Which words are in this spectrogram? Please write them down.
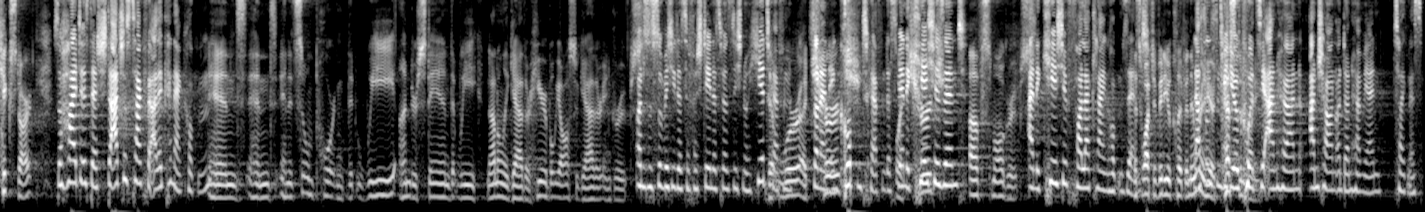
Kickstart. So heute ist der Startschusstag für alle Connect-Gruppen. And, and, and it's so important that we understand that we not only gather here, but we also gather in groups. Und es ist so wichtig, dass wir verstehen, dass wir uns nicht nur hier That treffen, we're sondern in Gruppen treffen, dass wir eine Kirche sind, of small groups. eine Kirche voller Kleingruppen sind. Let's watch a video clip and then we're Lass going uns to ein Video testimony. kurz hier anhören, anschauen und dann hören wir ein Zeugnis.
